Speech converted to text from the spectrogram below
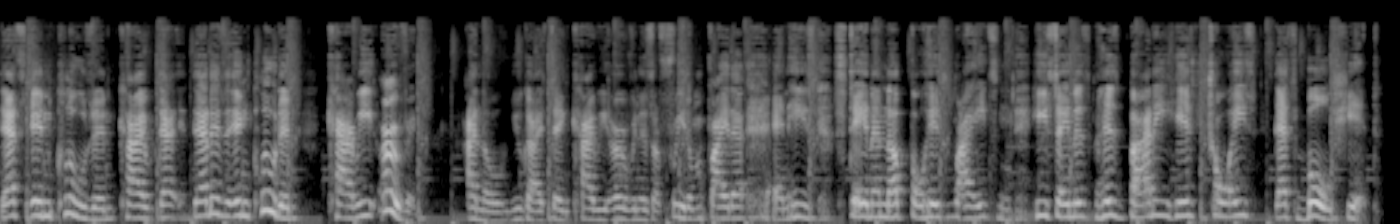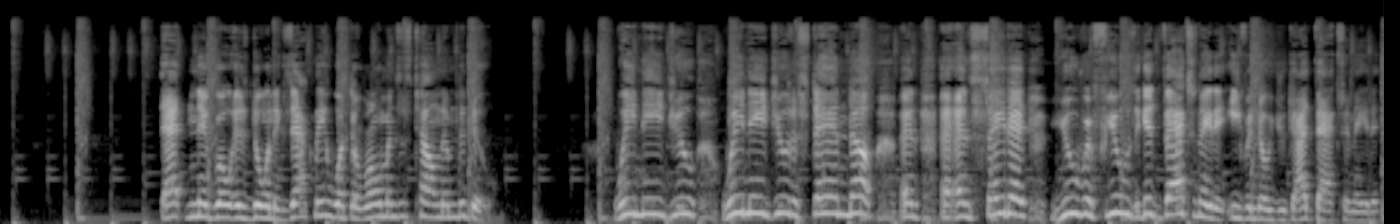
That's including Ky- that that is including Kyrie Irving. I know you guys think Kyrie Irving is a freedom fighter and he's standing up for his rights and he's saying his, his body, his choice. That's bullshit. That Negro is doing exactly what the Romans is telling him to do. We need you. We need you to stand up and, and say that you refuse to get vaccinated, even though you got vaccinated.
